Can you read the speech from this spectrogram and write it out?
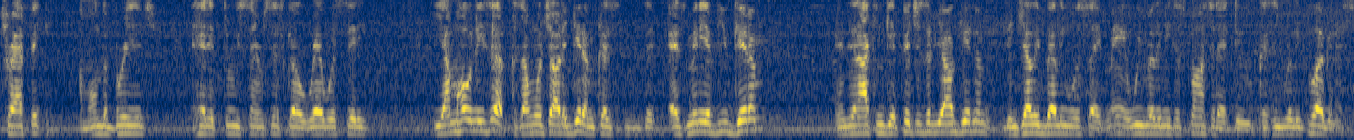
Traffic. I'm on the bridge, headed through San Francisco, Redwood City. Yeah, I'm holding these up because I want y'all to get them. Because as many of you get them, and then I can get pictures of y'all getting them, then Jelly Belly will say, "Man, we really need to sponsor that dude because he really plugging us."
